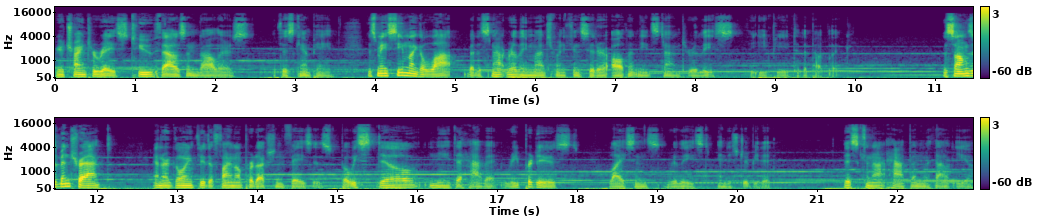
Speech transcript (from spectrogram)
We are trying to raise $2,000 with this campaign. This may seem like a lot, but it's not really much when you consider all that needs done to release the EP to the public. The songs have been tracked and are going through the final production phases, but we still need to have it reproduced licensed, released, and distributed. This cannot happen without you.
